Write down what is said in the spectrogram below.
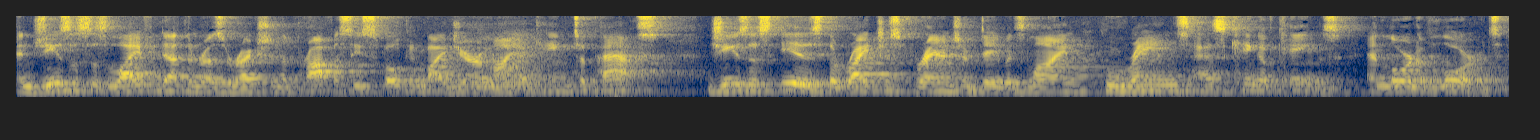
In Jesus' life, death, and resurrection, the prophecy spoken by Jeremiah came to pass. Jesus is the righteous branch of David's line who reigns as King of kings and Lord of lords.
